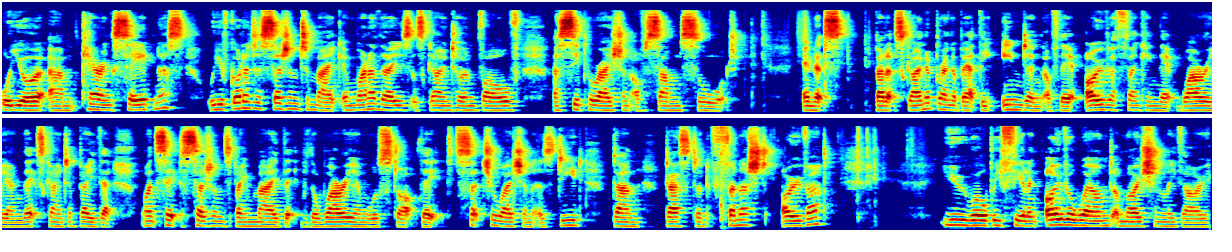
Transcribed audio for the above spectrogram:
or you're um, carrying sadness, or you've got a decision to make, and one of these is going to involve a separation of some sort. And it's but it's going to bring about the ending of that overthinking, that worrying. That's going to be that once that decision's been made, that the worrying will stop. That situation is dead, done, dusted, finished, over. You will be feeling overwhelmed emotionally, though.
